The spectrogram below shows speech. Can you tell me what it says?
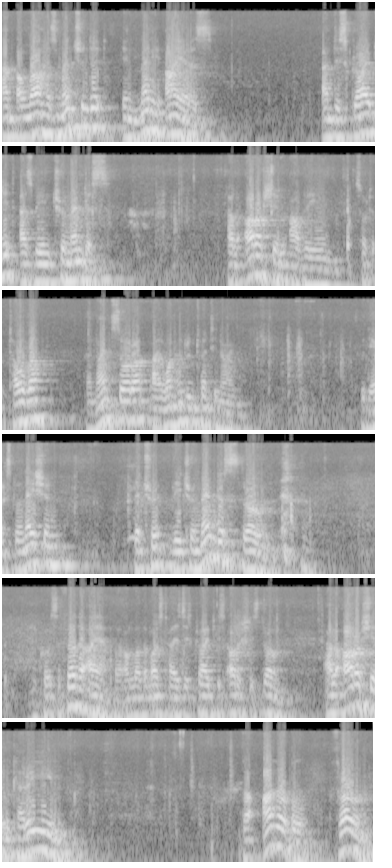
And Allah has mentioned it in many ayahs and described it as being tremendous. Al-Arash al-Azim, Surah Tawbah, the 9th Surah, Ayah 129. With the explanation, the, the tremendous throne. He quotes a further ayah where Allah the Most High has described His Arash, His throne. Al-Arash al-Kareem, the honorable throne,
